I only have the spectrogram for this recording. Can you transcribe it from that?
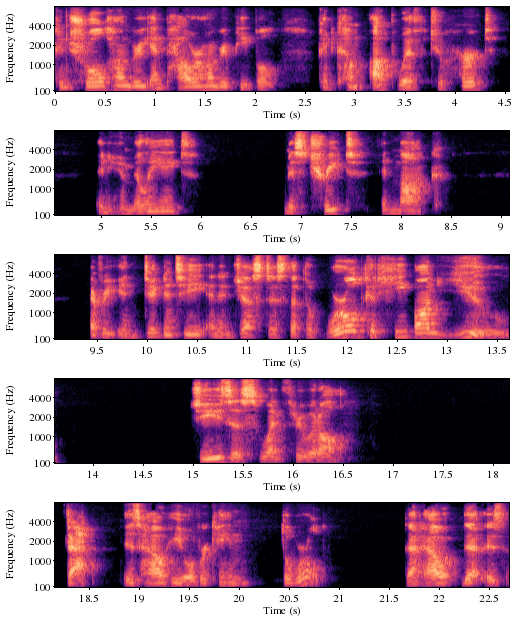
control hungry, and power hungry people could come up with to hurt and humiliate, mistreat and mock, every indignity and injustice that the world could heap on you, Jesus went through it all. That is how he overcame the world. That how that is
